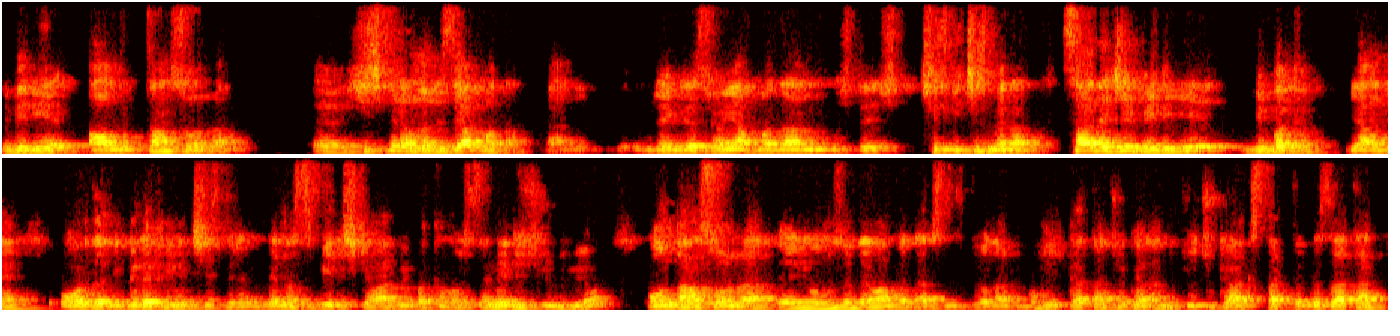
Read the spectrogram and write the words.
Veriyi aldıktan sonra e, hiçbir analiz yapmadan yani regresyon yapmadan işte çizgi çizmeden sadece veriyi bir bakın. Yani orada bir grafiğini çizdirin ve nasıl bir ilişki var bir bakın o size ne düşündürüyor. Ondan sonra e, yolunuza devam edersiniz diyorlar. Bu hakikaten çok önemli. Çünkü aksi takdirde zaten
